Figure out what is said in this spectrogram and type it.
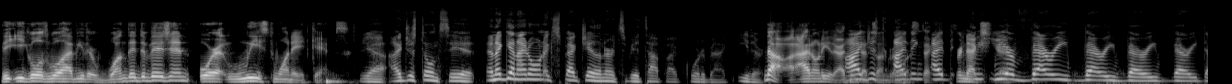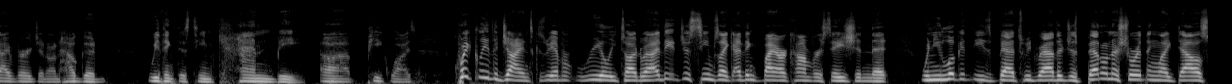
the Eagles will have either won the division or at least won eight games. Yeah, I just don't see it. And again, I don't expect Jalen Hurts to be a top five quarterback either. No, I don't either. I, think I that's just, I think, I for next we, year. we are very, very, very, very divergent on how good we think this team can be, uh, peak wise. Quickly, the Giants, because we haven't really talked about. It. I think it just seems like I think by our conversation that when you look at these bets, we'd rather just bet on a short thing like Dallas,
